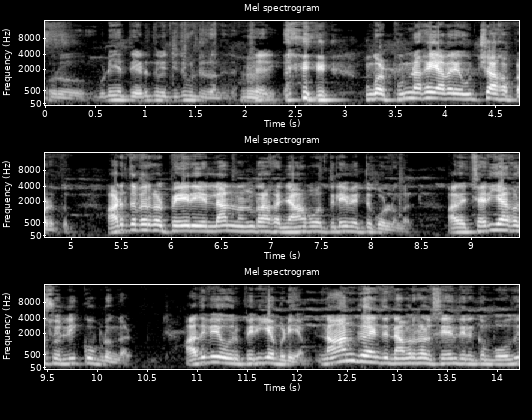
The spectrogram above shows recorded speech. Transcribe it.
ஒரு விடயத்தை எடுத்து வச்சுட்டு விட்டுட்டு வந்துட்டேன். சரி. உங்கள் புன்னகை அவரை உற்சாகப்படுத்தும். அடுத்தவர்கள் பெயரை எல்லாம் நன்றாக ஞாபகத்திலே வைத்துக் கொள்ளுங்கள். அதை சரியாக சொல்லி கூப்பிடுங்கள். அதுவே ஒரு பெரிய விடயம். நான்கு ஐந்து நபர்கள் சேர்ந்திருக்கும் போது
